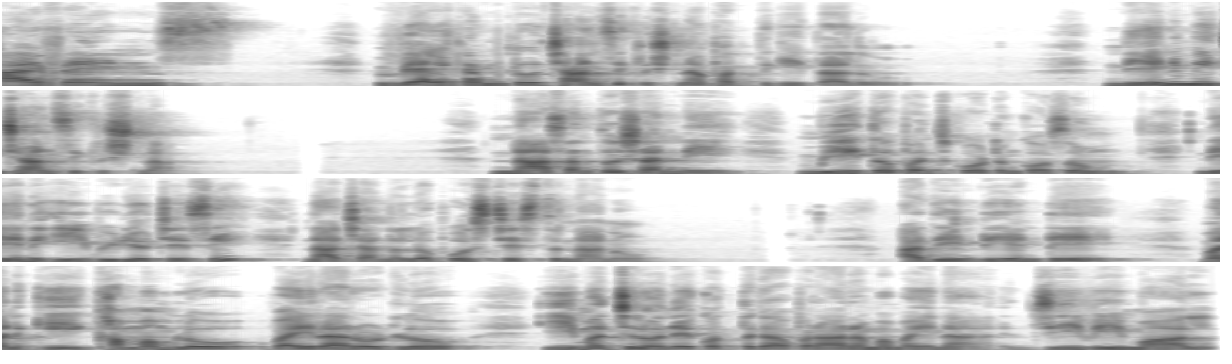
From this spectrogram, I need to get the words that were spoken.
Hi friends. Welcome to Jhansi Krishna భక్తి గీతాలు. నేను మీ ఝాన్సీ కృష్ణ. నా సంతోషాన్ని మీతో పంచుకోవటం కోసం నేను ఈ వీడియో చేసి నా ఛానల్లో పోస్ట్ చేస్తున్నాను. అదేంటి అంటే మనకి ఖమ్మంలో వైరా రోడ్లో ఈ మధ్యలోనే కొత్తగా ప్రారంభమైన జీవి మాల్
